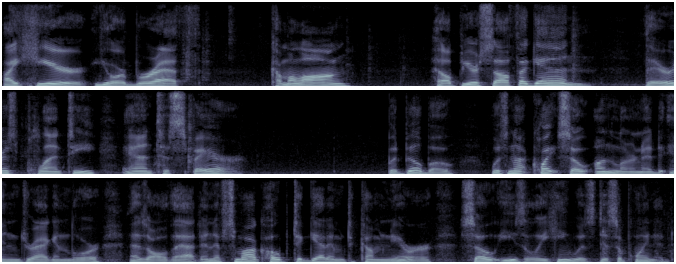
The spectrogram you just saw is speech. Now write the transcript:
I hear your breath. Come along. Help yourself again. There is plenty and to spare. But Bilbo was not quite so unlearned in dragon lore as all that, and if Smaug hoped to get him to come nearer so easily, he was disappointed.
